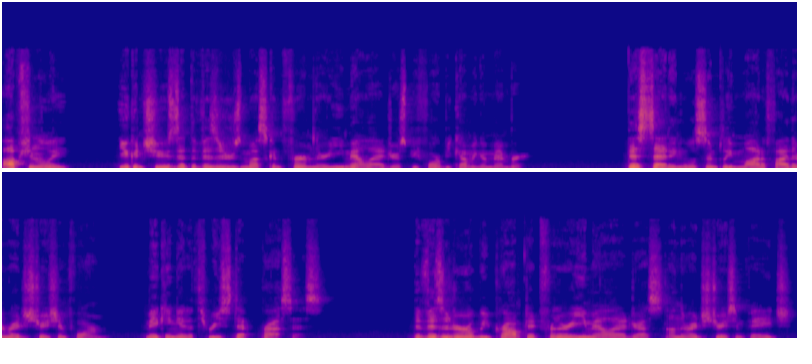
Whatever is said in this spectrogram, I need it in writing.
Optionally, you can choose that the visitors must confirm their email address before becoming a member. This setting will simply modify the registration form, making it a three-step process. The visitor will be prompted for their email address on the registration page.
